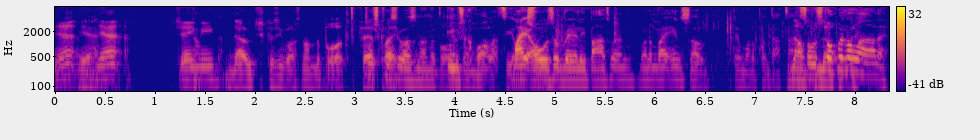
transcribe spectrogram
Yeah. Yeah. yeah. yeah. Jamie no, no. no just because he wasn't on the board. Fair just because he wasn't on the board. He was quality. My O's are really bad when, when I'm writing, so didn't want to put that down. No, so no, stuck with Alana.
